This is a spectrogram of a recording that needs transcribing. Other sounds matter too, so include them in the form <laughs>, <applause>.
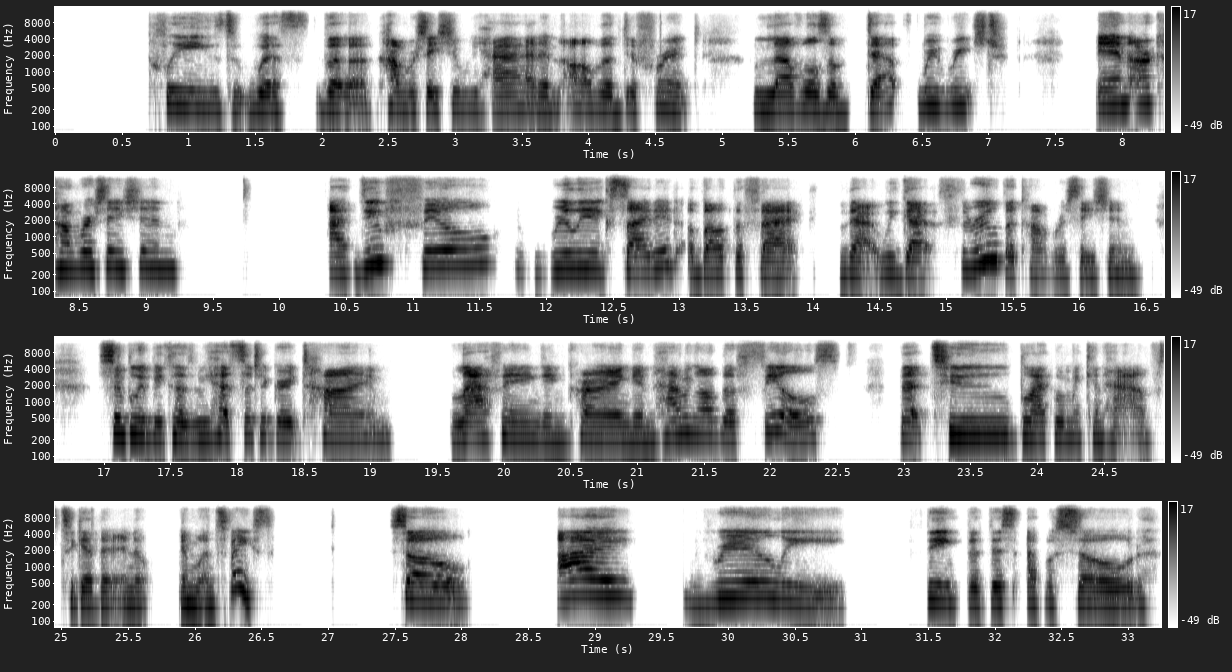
pleased with the conversation we had and all the different levels of depth we reached in our conversation, I do feel really excited about the fact that we got through the conversation simply because we had such a great time laughing and crying and having all the feels that two black women can have together in a, in one space. So I really think that this episode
